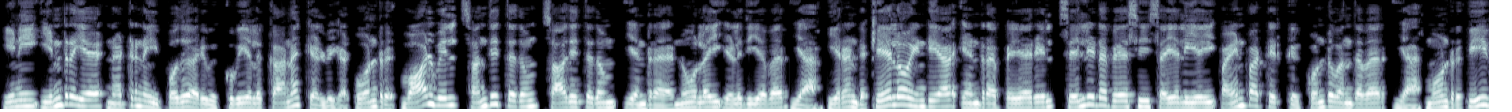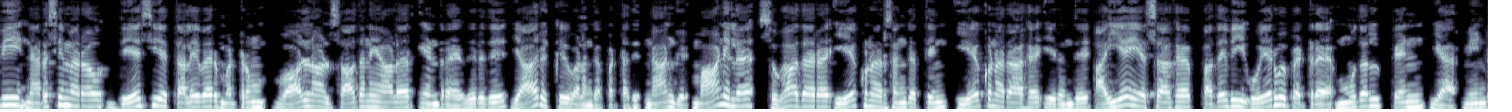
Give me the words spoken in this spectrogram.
இனி இன்றைய நற்றினை பொது அறிவு குவியலுக்கான கேள்விகள். ஒன்று வாழ்வில் சந்தித்ததும் சாதித்ததும் என்ற நூலை எழுதியவர் யார்? இரண்டு கேலோ இந்தியா என்ற பெயரில் செல்லிடபேசி செயலியை பயன்பாட்டிற்கு கொண்டு வந்தவர் யார்? மூன்று பி வி நரசிம்மராவ் தேசிய தலைவர் மற்றும் வாழ்நாள் சாதனையாளர் என்ற விருது யாருக்கு வழங்கப்பட்டது? நான்கு மாநில சுகாதார இயக்குநர் சங்கத்தின் இயக்குநராக இருந்து ஐஏஎஸ் ஆக பதவி உயர்வு பெற்ற முதல் பெண் யார்?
